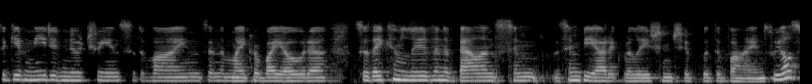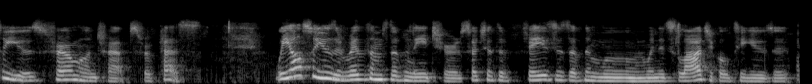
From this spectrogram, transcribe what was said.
to give needed nutrients to the vines and the microbiota so they can live in a balanced symbiotic relationship with the vines. We also use pheromone traps for pests. We also use the rhythms of nature, such as the phases of the moon when it's logical to use it,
